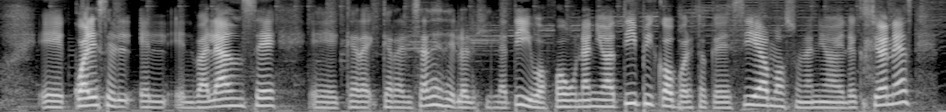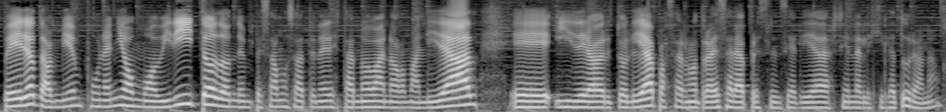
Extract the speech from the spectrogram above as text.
¿cuál es el, el balance? Eh, que, que, realizás desde lo legislativo. Fue un año atípico, por esto que decíamos, un año de elecciones, pero también fue un año movidito donde empezamos a tener esta nueva normalidad eh, y de la virtualidad pasaron otra vez a la presencialidad allí en la legislatura, ¿no?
